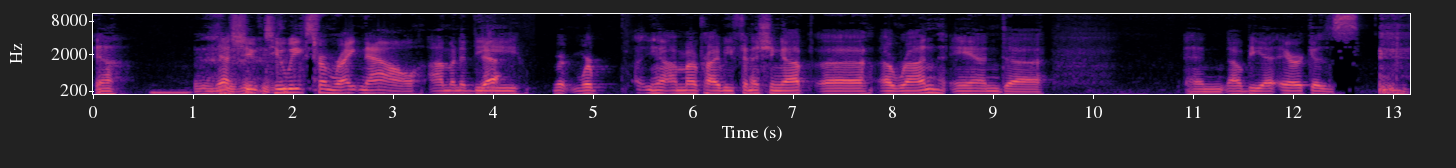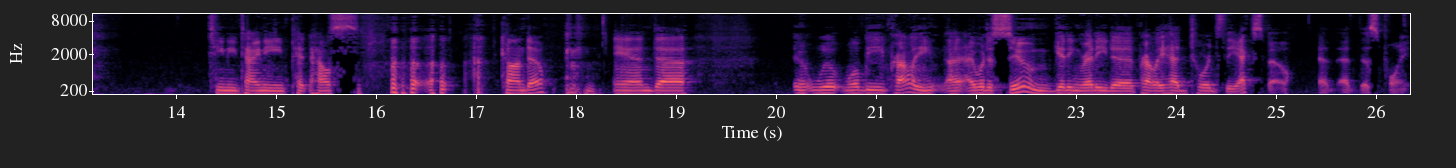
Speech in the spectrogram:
Yeah. Yeah, shoot, two weeks from right now, I'm going to be, Yeah. we're, we're, you know, I'm going to probably be finishing up uh, a run and, uh, and I'll be at Erica's teeny tiny pit house condo. and, uh, we'll, we'll be probably, I, I would assume, getting ready to probably head towards the expo at, at this point.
